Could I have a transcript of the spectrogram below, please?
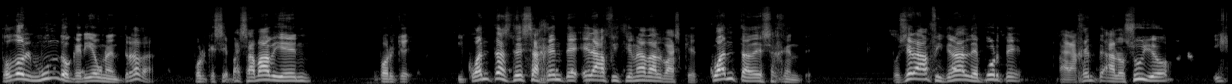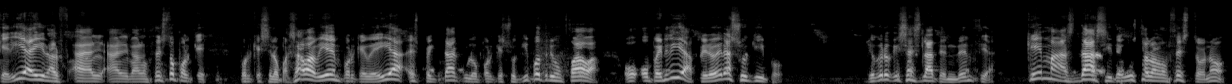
Todo el mundo quería una entrada, porque se pasaba bien, porque... ¿Y cuántas de esa gente era aficionada al básquet? ¿Cuánta de esa gente? Pues era aficionada al deporte, a la gente, a lo suyo, y quería ir al, al- al baloncesto porque, porque se lo pasaba bien, porque veía espectáculo, porque su equipo triunfaba o perdía, pero era su equipo. Yo creo que esa es la tendencia. ¿Qué más da si te gusta el baloncesto o no?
